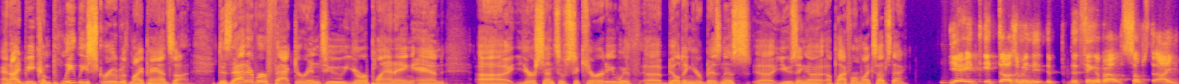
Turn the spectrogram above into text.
and I'd be completely screwed with my pants on. Does that ever factor into your planning and uh, your sense of security with uh, building your business uh, using a, a, platform like Substack? Yeah, it, it does. I mean, the, the, the thing about Substack, I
